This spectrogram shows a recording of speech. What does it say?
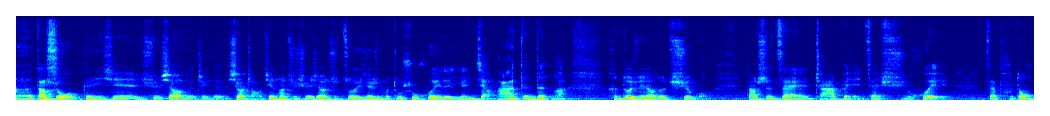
呃，当时我跟一些学校的这个校长，经常去学校去做一些什么读书会的演讲啊，等等啊，很多学校都去过。当时在闸北、在徐汇、在浦东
